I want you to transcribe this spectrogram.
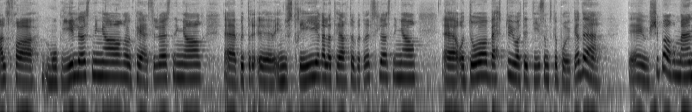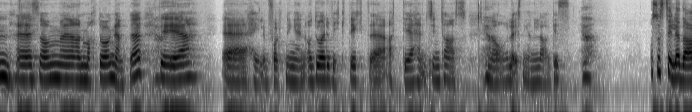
Alt fra mobilløsninger, PC-løsninger, eh, eh, industrirelaterte bedriftsløsninger. Eh, og da vet du jo at det er de som skal bruke det. Det er jo ikke bare menn, som Anne Marte òg nevnte. Det er hele befolkningen. Og da er det viktig at det hensyntas når løsningene lages. Ja. Og så stiller jeg da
